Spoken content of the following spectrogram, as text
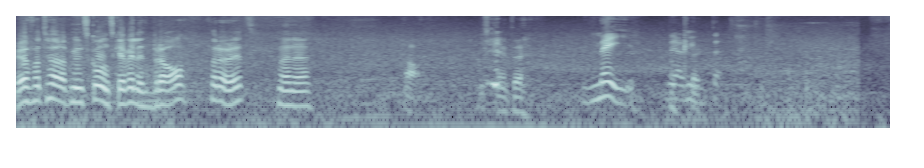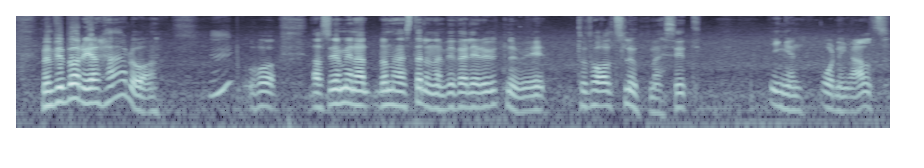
Vi har fått höra att min skånska är väldigt bra för övrigt. Men eh, ja, vi ska inte Nej, det är Okej. inte. Men vi börjar här då. Och, alltså jag menar de här ställena vi väljer ut nu är totalt slumpmässigt. Ingen ordning alls.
